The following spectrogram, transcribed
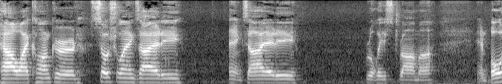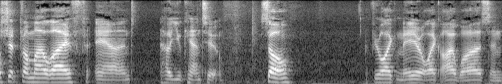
how I conquered social anxiety, anxiety, released drama, and bullshit from my life, and how you can too. So, if you're like me or like I was, and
